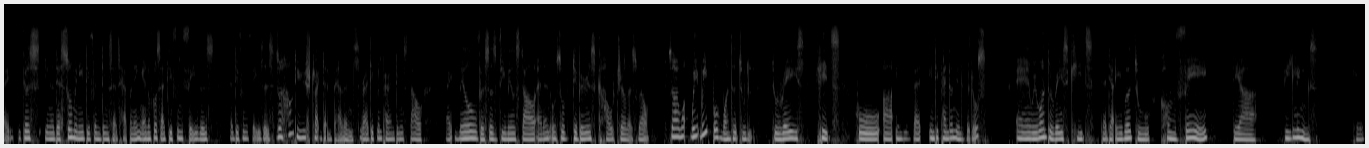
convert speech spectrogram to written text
right because you know there's so many different things that's happening and of course at different phases at different phases. So how do you strike that balance, right? Different parenting style, right? Male versus female style, and then also the various culture as well. So I wa- we we both wanted to to raise kids who are indep- independent individuals, and we want to raise kids that they are able to convey their feelings, okay,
